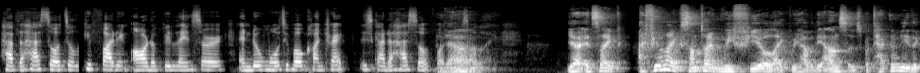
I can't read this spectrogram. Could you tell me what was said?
have the hassle to keep fighting all the freelancer and do multiple contract? It's kind of hassle for yeah. them. So like yeah, it's like I feel like sometimes we feel like we have the answers, but technically the,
